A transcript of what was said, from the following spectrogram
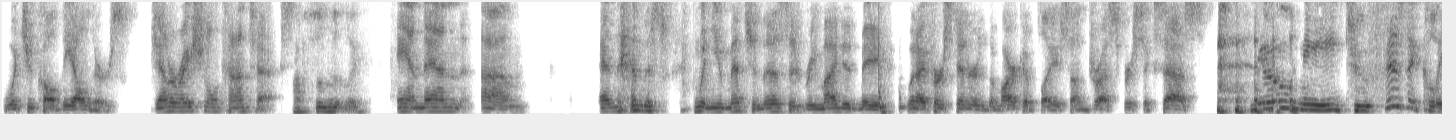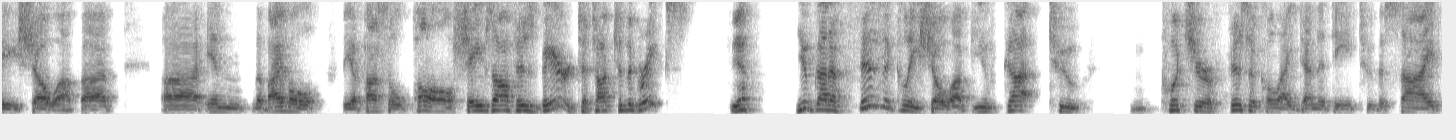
what you called the elders, generational context. Absolutely. And then, um, and then this, when you mentioned this, it reminded me when I first entered the marketplace on Dress for Success. you need to physically show up. Uh, uh, in the Bible, the Apostle Paul shaves off his beard to talk to the Greeks. Yeah. You've got to physically show up. You've got to put your physical identity to the side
